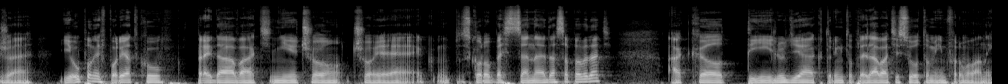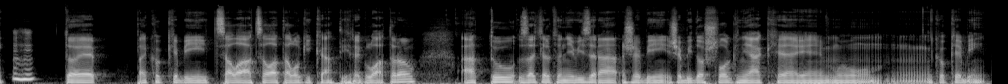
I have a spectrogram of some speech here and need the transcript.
Že je úplne v poriadku predávať niečo, čo je skoro bezcenné, dá sa povedať, ak tí ľudia, ktorým to predávate, sú o tom informovaní. Mm-hmm. To je ako keby celá, celá tá logika tých regulátorov a tu zatiaľ to nevyzerá, že by, že by došlo k nejakému ako keby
